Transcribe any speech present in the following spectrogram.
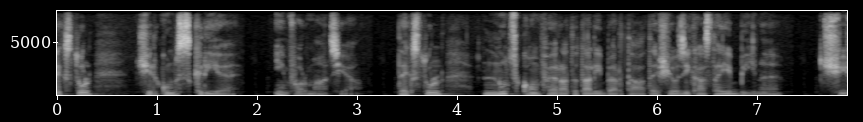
textul circumscrie informația. Textul nu-ți conferă atâta libertate și eu zic că asta e bine, ci,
